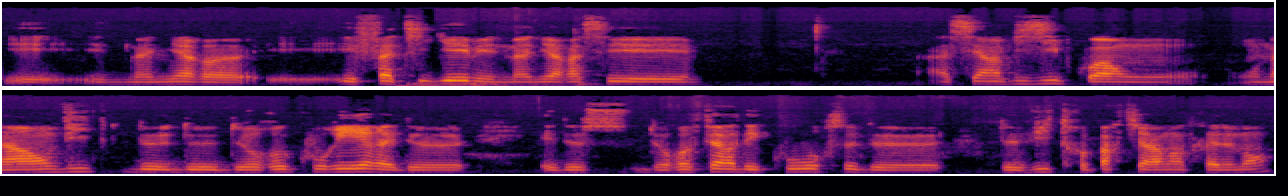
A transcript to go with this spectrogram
est, de manière est fatigué, mais de manière assez assez invisible quoi. On, a envie de, de, recourir et de et de, de refaire des courses, de, vite repartir à l'entraînement.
